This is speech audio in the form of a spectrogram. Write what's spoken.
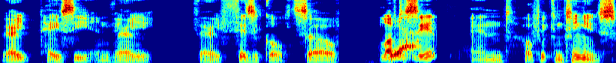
very pacey and very very physical. So love yeah. to see it and hope it continues.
